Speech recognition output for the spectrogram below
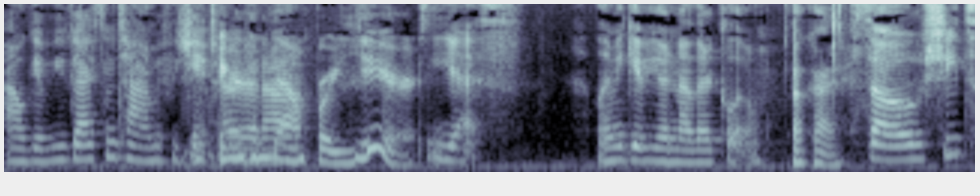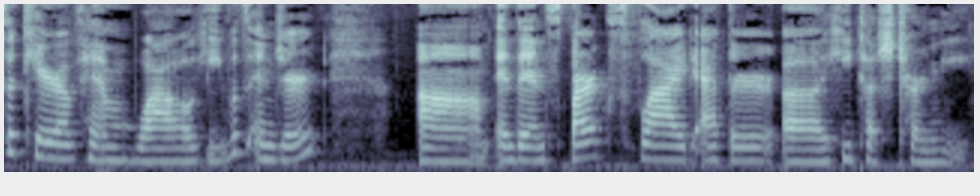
I'll give you guys some time if you can't figure Turned it him out. down for years. Yes. Let me give you another clue. Okay. So she took care of him while he was injured, um, and then sparks flied after uh, he touched her knee.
